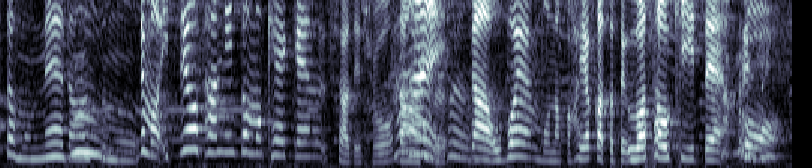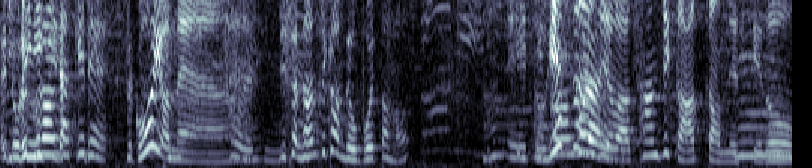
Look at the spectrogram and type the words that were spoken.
ったもんねダンスも。でも一応三人とも経験者でしょダンはいスじゃあ覚えもなんか早かったって噂を聞いて。どれだけで？すごいよね。そうですね。実際何時間で覚えたの？えっとレッスン時は3時間あったんですけど、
